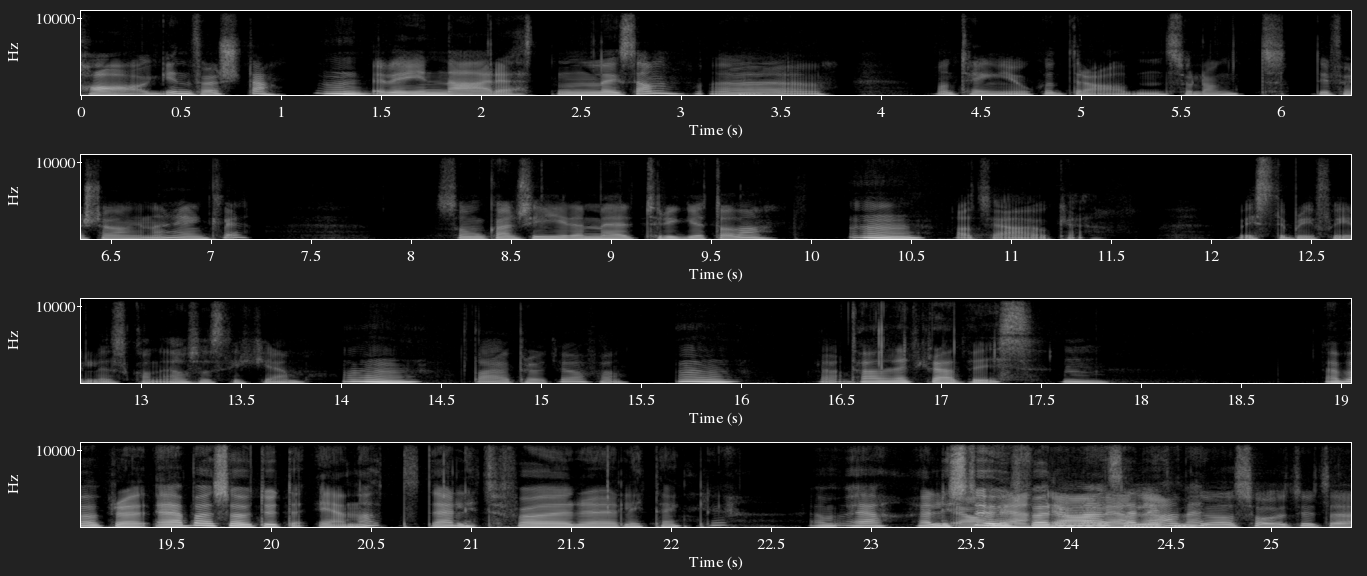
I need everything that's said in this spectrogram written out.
hagen først, da. Mm. Eller i nærheten, liksom. Uh, man trenger jo ikke å dra den så langt de første gangene, egentlig. Som kanskje gir en mer trygghet òg, da. Mm. At ja, OK, hvis det blir for ille, så kan jeg også stikke hjem. Mm. Da har jeg prøvd, i hvert fall. Mm. Ja. Ta det litt gradvis. Mm. Jeg har bare, prøvd, jeg har bare sovet ute én natt. Det er litt for uh, lite, egentlig. Jeg, ja, jeg har lyst til å ale- utfordre ja, meg selv litt mer. Du har sovet ute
